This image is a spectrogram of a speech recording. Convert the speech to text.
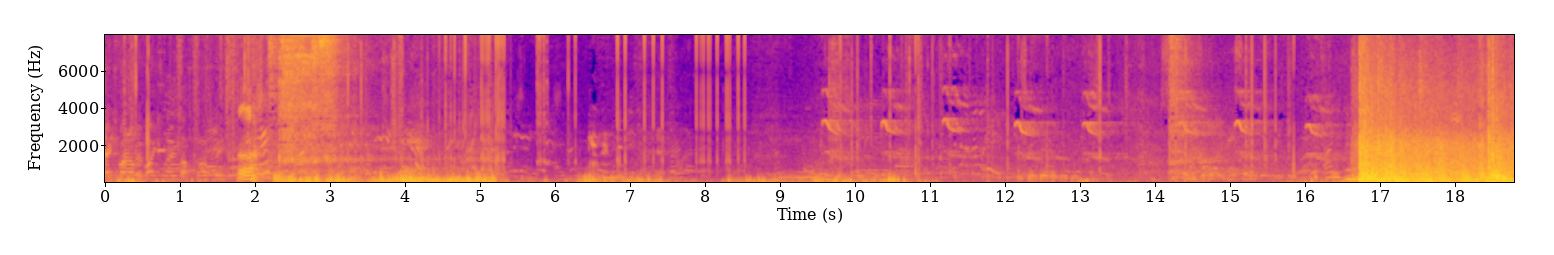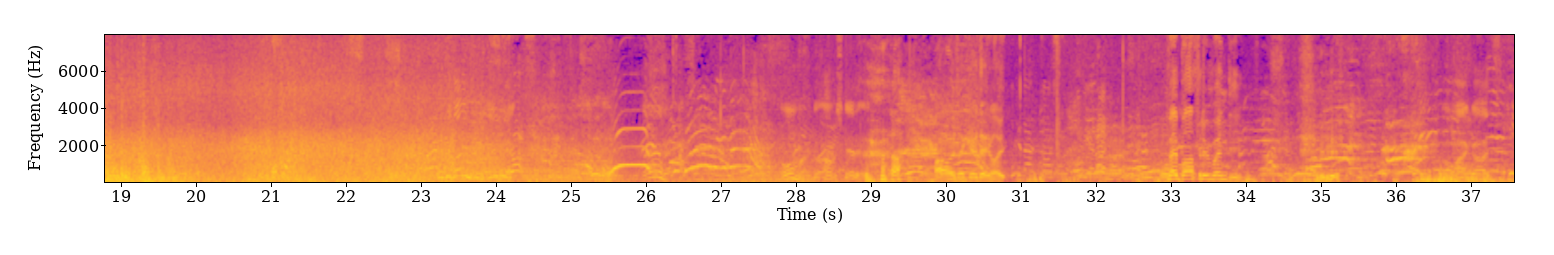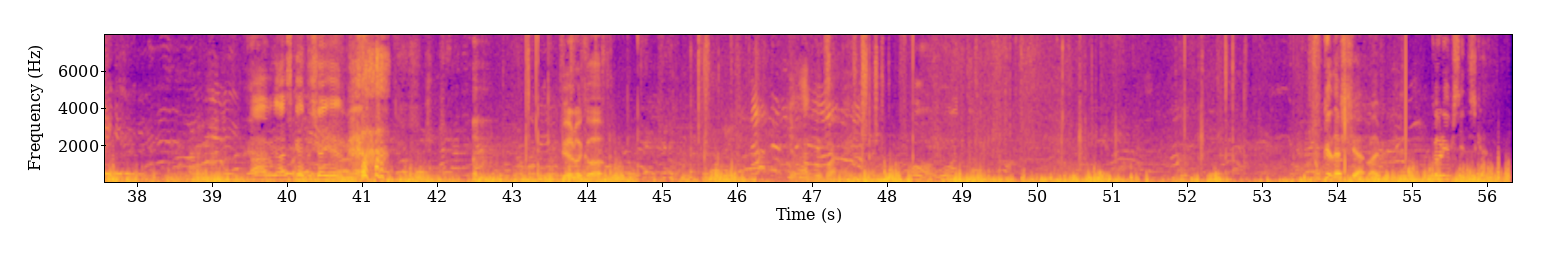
next one will be much louder, trust me. My I was scared of it. That was a good day, like. My bathroom windy. Oh my god. That, that scared the shit out of me. eh? Here we go. Get that newborn out. Oh, what the? Look at this shit, man. Can't even see the skin.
